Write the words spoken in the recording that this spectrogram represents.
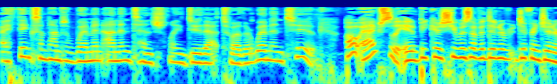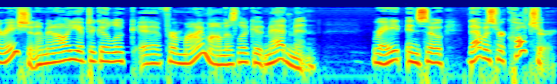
I think sometimes women unintentionally do that to other women too. Oh, actually, and because she was of a different generation. I mean, all you have to go look uh, for my mom is look at Mad Men, right? And so that was her culture,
